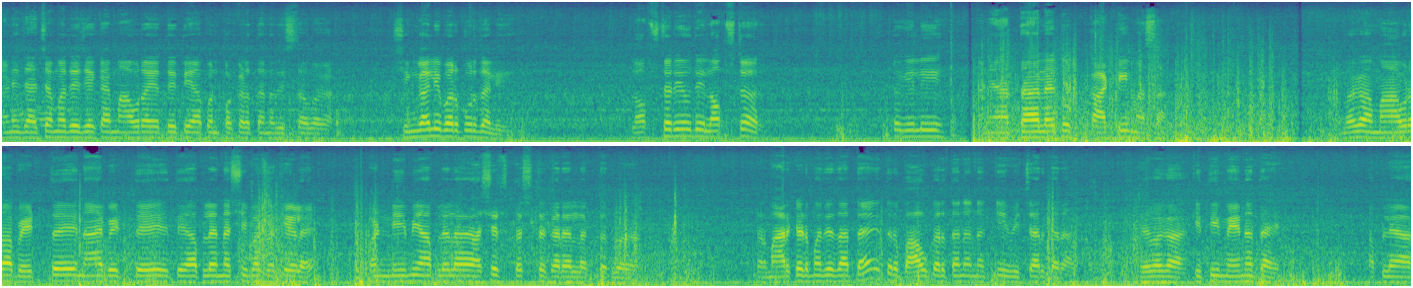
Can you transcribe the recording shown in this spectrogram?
आणि ज्याच्यामध्ये जे काय मावरा येते ते आपण पकडताना दिसतं बघा. शिंगाली भरपूर झाली. लॉबस्टर येऊ दे लॉबस्टर कुठं गेली? आणि आता आलाय तो काटी मासा. बघा मावरा भेटतंय नाही भेटतंय ते आपल्या नशिबाचा खेळ आहे. पण नेहमी आपल्याला असेच कष्ट करायला लागतात बघा. तर मार्केटमध्ये जात आहे तर भाव करताना नक्की विचार करा. हे बघा किती मेहनत आहे आपल्या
